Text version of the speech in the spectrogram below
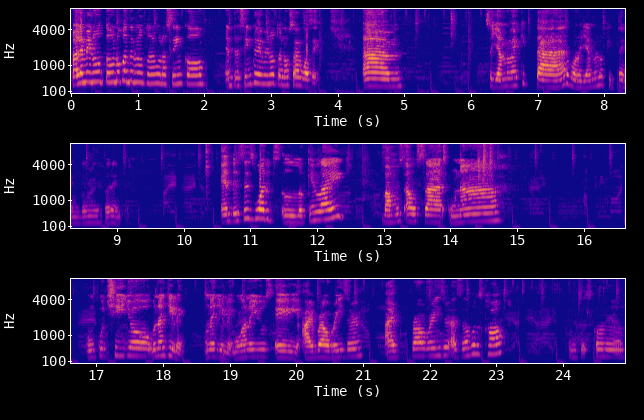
par minutos, unos cuantos minutos, unos cinco entre 5 y 10 minutos, no sé, algo así. Um, so ya me voy a quitar, bueno, ya me lo quité, es muy diferente. And this is what it's looking like. Vamos a usar una un cuchillo, una gilet, una gilet. We're gonna use a eyebrow razor, eyebrow razor. Is that what it's called? I'm just gonna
